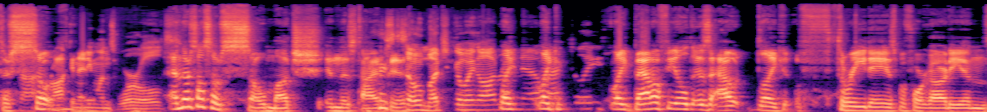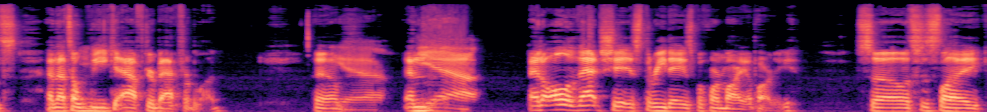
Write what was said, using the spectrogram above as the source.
There's not so rocking anyone's world. and there's also so much in this time there's period. so much going on Like- right now. like- actually, like Battlefield is out like three days before Guardians, and that's a Mhm. week after Back for Blood. You know? yeah, and yeah. and all of that shit is three days before Mario Party. So it's just like,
